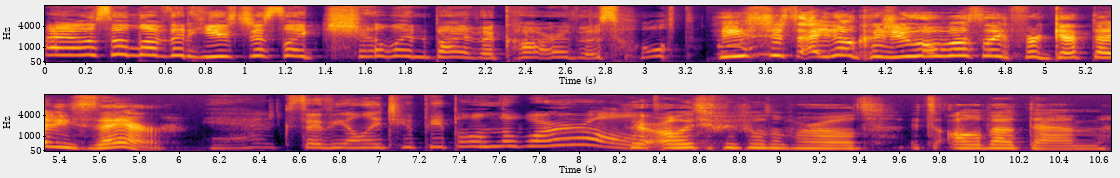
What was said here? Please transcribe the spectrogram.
I also love that he's just like chilling by the car this whole time. He's just, I know, because you almost like forget that he's there. Yeah, because they're the only two people in the world. They're only two people in the world. It's all about them.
